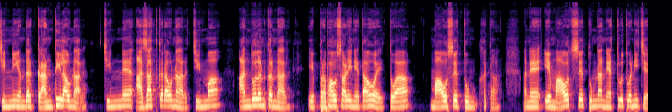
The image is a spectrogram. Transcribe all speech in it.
ચીનની અંદર ક્રાંતિ લાવનાર, ચીનને આઝાદ કરાવનાર, ચીનમાં આંદોલન કરનાર એ પ્રભાવશાળી નેતા હોય તો આ માઓ સે તુંગ હતા. અને એ માઓ સે તુંગના નેતૃત્વ નીચે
